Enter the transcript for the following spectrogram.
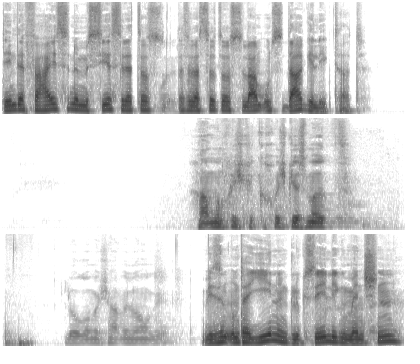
den der verheißene Messias uns dargelegt hat. Wir sind unter jenen glückseligen Menschen,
